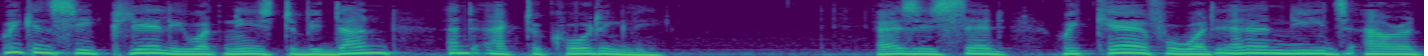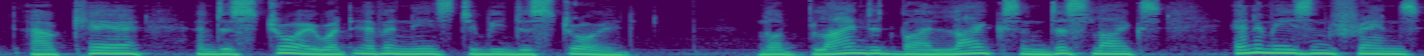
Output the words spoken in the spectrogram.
we can see clearly what needs to be done and act accordingly. As is said, we care for whatever needs our, our care and destroy whatever needs to be destroyed. Not blinded by likes and dislikes, enemies and friends,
